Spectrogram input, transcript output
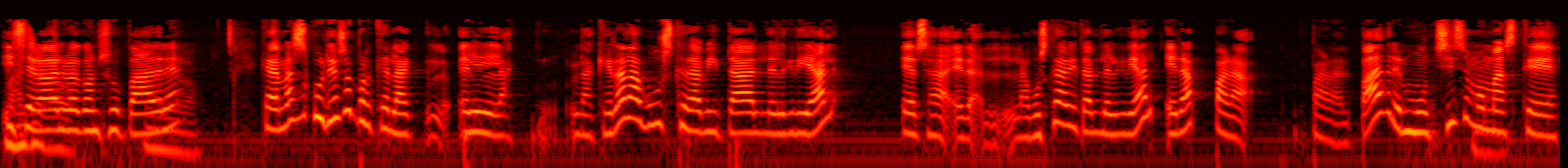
y se va a volver con su padre. Que además es curioso porque la, el- la, la que era la búsqueda vital del grial, eh, o sea, era, la búsqueda vital del grial era para, para el padre, muchísimo más que,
